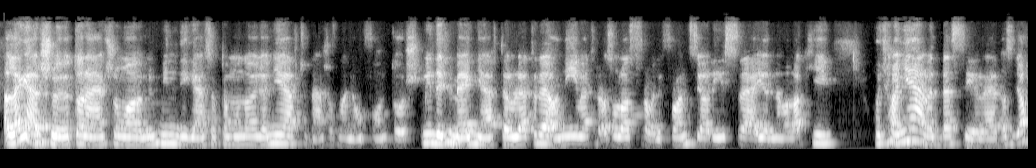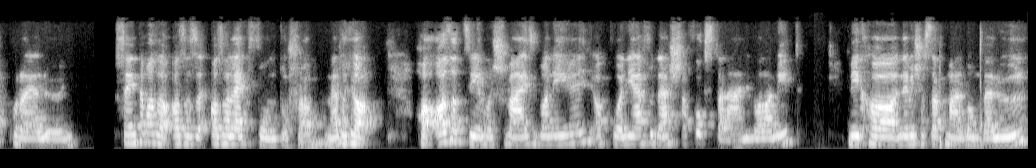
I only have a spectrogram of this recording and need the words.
A legelső tanácsom, amit mindig el szoktam mondani, hogy a nyelvtudás az nagyon fontos. Mindegy, hogy melyik nyelvterületre, a németre, az olaszra vagy a francia részre jönne valaki, hogyha a nyelvet beszéled, az egy akkora előny, Szerintem az a, az, az, az a legfontosabb, mert hogyha ha az a cél, hogy Svájcban élj, akkor nyelvtudással fogsz találni valamit, még ha nem is a szakmádon belül,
